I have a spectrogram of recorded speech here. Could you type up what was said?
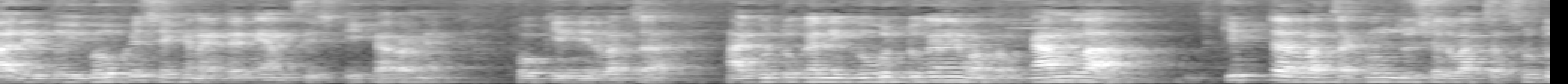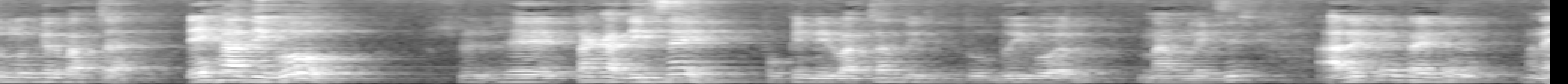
বাড়ির দুই বউকে সেখানে এটা নিয়ে আনছিস কি কারণে? ফকিন্নির বাচ্চা, হাগু টুকানি, গোবর টুকানির মতন কামলা কিপটার বাচ্চা কুঞ্জুসের বাচ্চা, ছোট লোকের বাচ্চা, টেহা দিব। সে টাকা দিছে, ফকিন্নির বাচ্চা, তুই দুই বউয়ের নাম লিখছিস। আরেকটা টাইটেল মানে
